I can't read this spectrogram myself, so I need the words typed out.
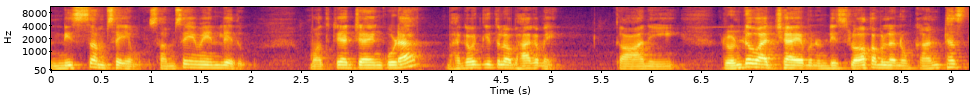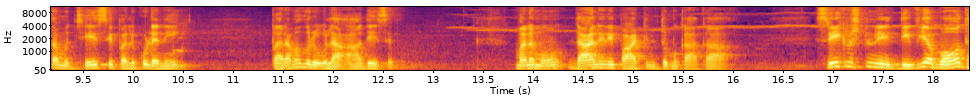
నిస్సంశయము. సంశయమేం లేదు. మొదటి అధ్యాయం కూడా భగవద్గీతలో భాగమే. కానీ రెండవ అధ్యాయము నుండి శ్లోకములను కంఠస్థము చేసి పలుకుడని పరమగురువుల ఆదేశము. మనము దానిని పాటింతుము కాక శ్రీకృష్ణుని దివ్య బోధ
